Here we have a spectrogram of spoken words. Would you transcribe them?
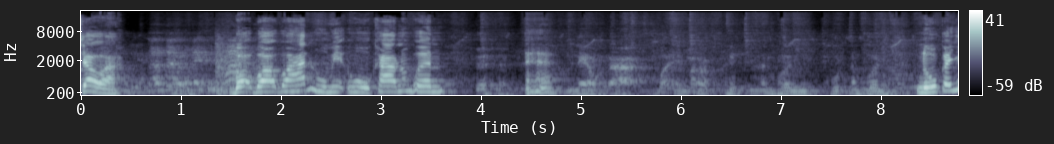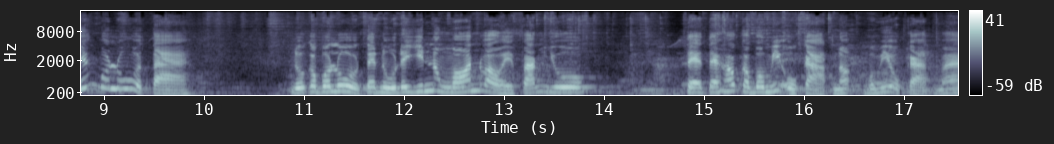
เจ้าอะบ่บ่บ่หันหูมีหูข้าวน้ำเพิ่นแนวกะบ่ได้มาเฮ็ดน้ำเพิ่นขุดน้ำเพิ่นหนูก็ยังบ่รู้ตา หนูก็บ่รู้แต่หนูได้ยินน้องม้อนเว้าให้ฟังอยู่ แต่แต่เฮาก็บ่มีโอกาสเนาะบ่มีโอกาสมา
